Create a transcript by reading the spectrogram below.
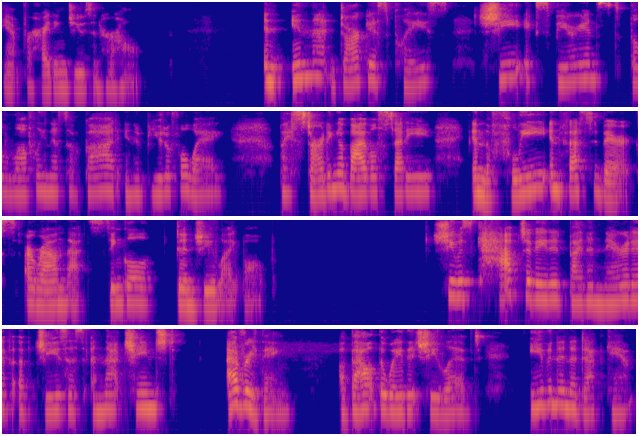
camp for hiding Jews in her home. And in that darkest place, she experienced the loveliness of God in a beautiful way by starting a Bible study in the flea infested barracks around that single dingy light bulb. She was captivated by the narrative of Jesus, and that changed everything about the way that she lived, even in a death camp.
